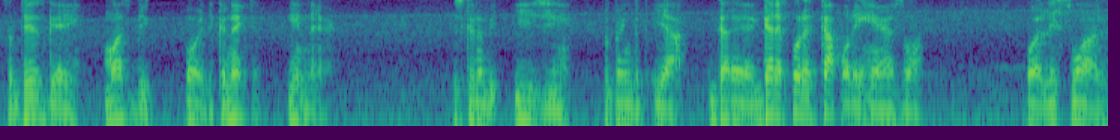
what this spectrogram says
So this guy must be already connected in there. It's gonna be easy to bring the yeah. Gotta gotta put a couple in here as well, or at least one.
